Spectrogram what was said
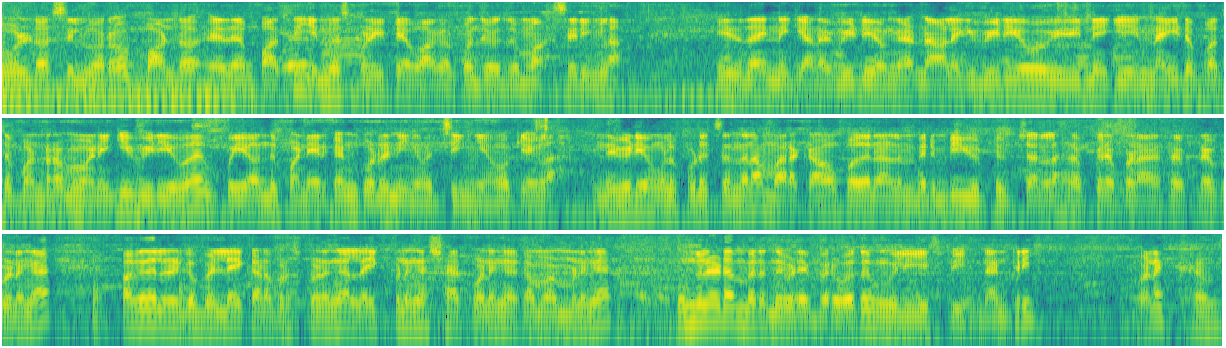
கோல்டோ சில்வரோ பாண்டோ எதை பார்த்து இன்வெஸ்ட் பண்ணிகிட்டே வாங்க கொஞ்சம் கொஞ்சமாக சரிங்களா? இதுதான் இன்றைக்கான வீடியோங்க. நாளைக்கு வீடியோ இன்னைக்கு நைட்டு பத்து பன்னெண்டு மணிக்கு வீடியோவை இப்போயே வந்து பண்ணியிருக்கேன்னு கூட நீங்கள் வச்சிங்க ஓகேங்களா இந்த வீடியோ உங்களுக்கு பிடிச்சிருந்தா மறக்காம பதினாலும் விரும்பி யூடியூப் சேனல் சப்ஸ்கிரைப் பண்ணாங்க சப்ஸ்கிரைப் பண்ணுங்க. பக்கத்தில் இருக்க பெல்லை ஐக்கான பண்ணுங்கள் லைக் பண்ணுங்கள் ஷேர் பண்ணுங்கள் கமெண்ட் பண்ணுங்கள் உங்களிடமிருந்து விடைபெறுவது உங்கள் இஎஸ்பி நன்றி. வணக்கம்.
